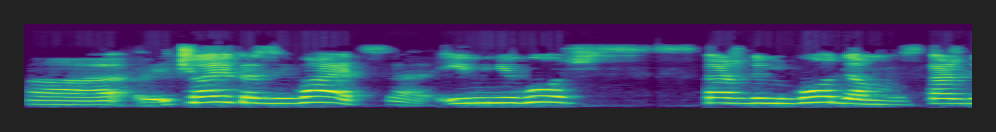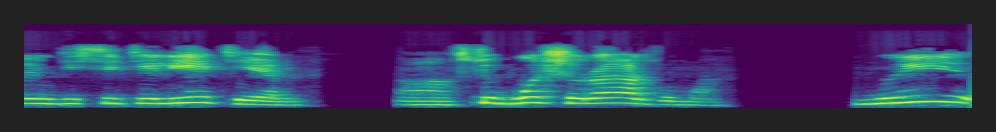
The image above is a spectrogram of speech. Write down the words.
а, человек развивается, и у него с каждым годом, с каждым десятилетием все больше разума. Мы э,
